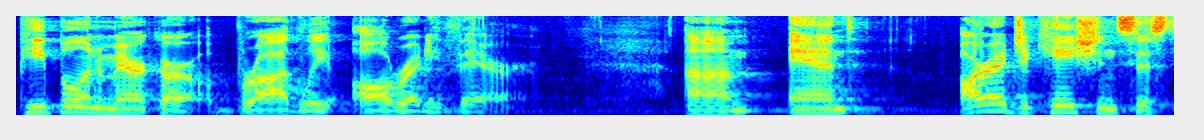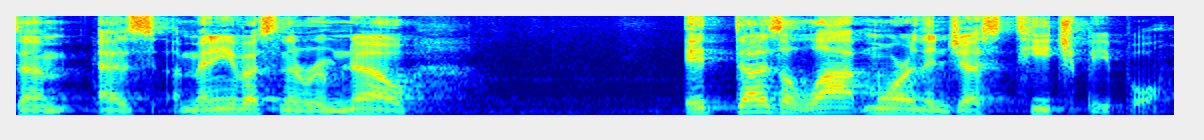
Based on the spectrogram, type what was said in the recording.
People in America are broadly already there. Um, and our education system, as many of us in the room know, it does a lot more than just teach people.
